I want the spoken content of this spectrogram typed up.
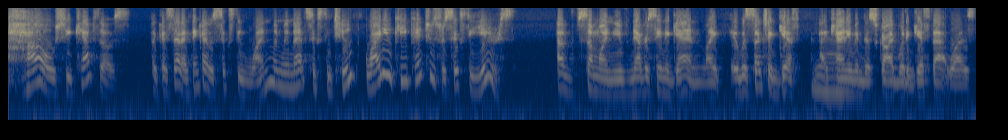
how she kept those. Like I said, I think I was 61 when we met, 62. Why do you keep pictures for 60 years of someone you've never seen again? Like it was such a gift. Yeah. I can't even describe what a gift that was.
